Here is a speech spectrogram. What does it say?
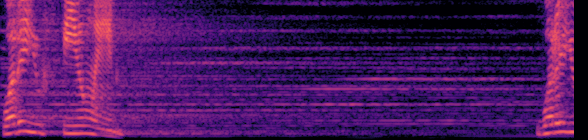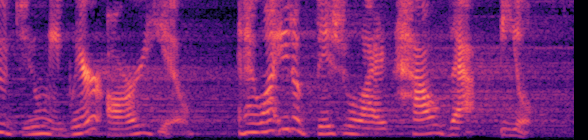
What are you feeling? What are you doing? Where are you? And I want you to visualize how that feels.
